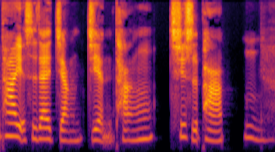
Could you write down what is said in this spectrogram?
他也是在讲减糖七十趴，嗯。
